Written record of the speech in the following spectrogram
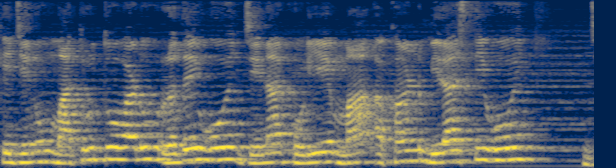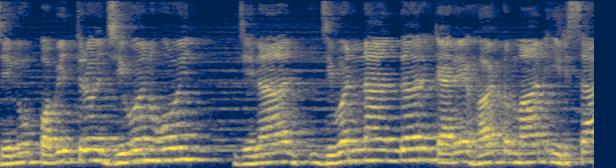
કે જેનું માતૃત્વ વાળું હૃદય હોય, જેના ખોડીએ માં અખંડ બિરાજતી હોય, જેનું પવિત્ર જીવન હોય, જેના જીવનના અંદર ક્યારે હટ માન ઈર્ષા,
